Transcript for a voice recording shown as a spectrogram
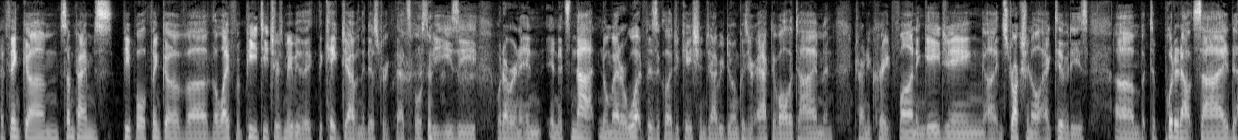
I think um, sometimes people think of uh, the life of PE teachers, maybe the, the cake job in the district. That's supposed to be easy, whatever. And, and, and it's not, no matter what physical education job you're doing, because you're active all the time and trying to create fun, engaging, uh, instructional activities. Um, but to put it outside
